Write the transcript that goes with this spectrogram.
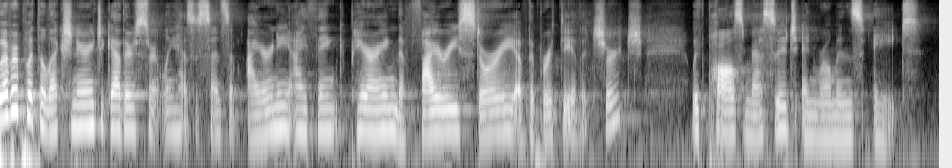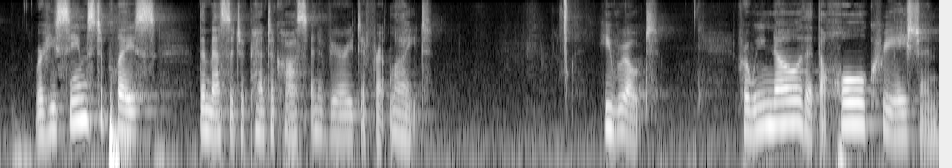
Whoever put the lectionary together certainly has a sense of irony, I think, pairing the fiery story of the birthday of the church with Paul's message in Romans 8, where he seems to place the message of Pentecost in a very different light. He wrote, For we know that the whole creation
